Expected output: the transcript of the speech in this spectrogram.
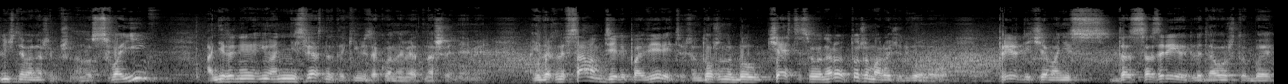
личная война Шимшина. Но свои они же не, они не связаны такими законными отношениями. Они должны в самом деле поверить, что он должен был части своего народа тоже морочить голову, прежде чем они созреют для того, чтобы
